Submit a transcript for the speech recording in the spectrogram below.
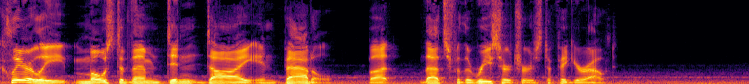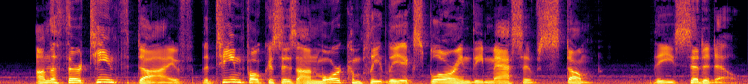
Clearly, most of them didn't die in battle, but that's for the researchers to figure out. On the 13th dive, the team focuses on more completely exploring the massive stump, the Citadel.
